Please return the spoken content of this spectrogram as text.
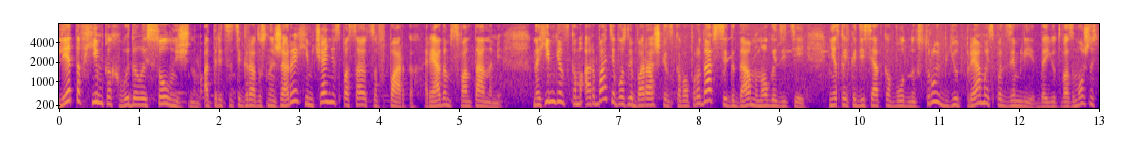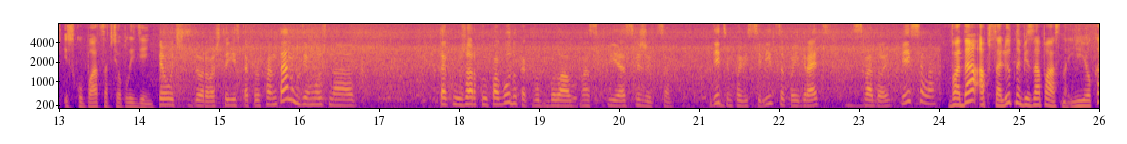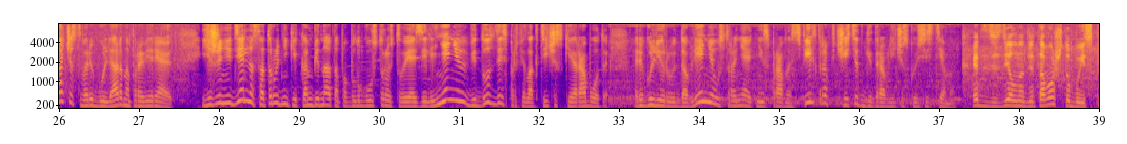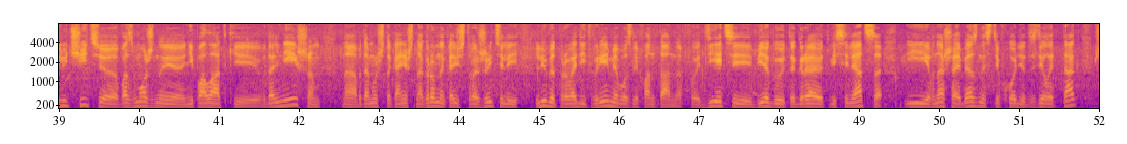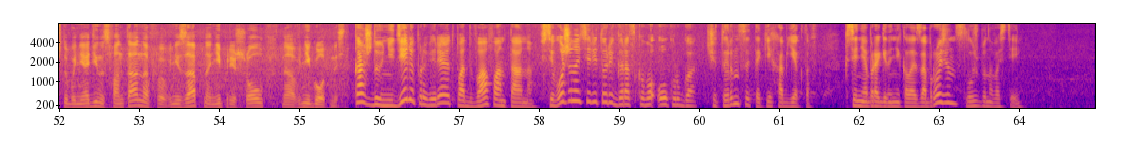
Лето в Химках выдалось солнечным. От 30-градусной жары химчане спасаются в парках, рядом с фонтанами. На Химкинском Арбате возле Барашкинского пруда всегда много детей. Несколько десятков водных струй бьют прямо из-под земли, дают возможность искупаться в теплый день. Это очень здорово, что есть такой фонтан, где можно в такую жаркую погоду, как вот была в Москве, освежиться детям повеселиться, поиграть с водой. Весело. Вода абсолютно безопасна. Ее качество регулярно проверяют. Еженедельно сотрудники комбината по благоустройству и озеленению ведут здесь профилактические работы. Регулируют давление, устраняют неисправность фильтров, чистят гидравлическую систему. Это сделано для того, чтобы исключить э, возможные неполадки в дальнейшем, а, потому что, конечно, огромное количество жителей любят проводить время возле фонтанов. Дети бегают, играют, веселятся, и в наши обязанности входит будет сделать так, чтобы ни один из фонтанов внезапно не пришел а, в негодность. Каждую неделю проверяют по два фонтана. Всего же на территории городского округа 14 таких объектов. Ксения Брагина, Николай Заброзин, служба новостей.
